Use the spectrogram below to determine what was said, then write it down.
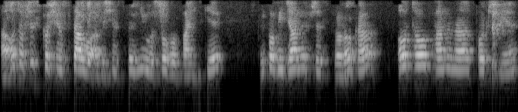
A oto wszystko się stało, aby się spełniło słowo pańskie, wypowiedziane przez proroka, oto Panna pocznie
